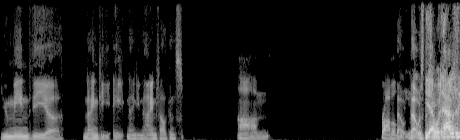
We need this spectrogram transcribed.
You mean the uh, 98 99 Falcons? Um, probably. That, that was the Yeah, team would that- that have was to the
